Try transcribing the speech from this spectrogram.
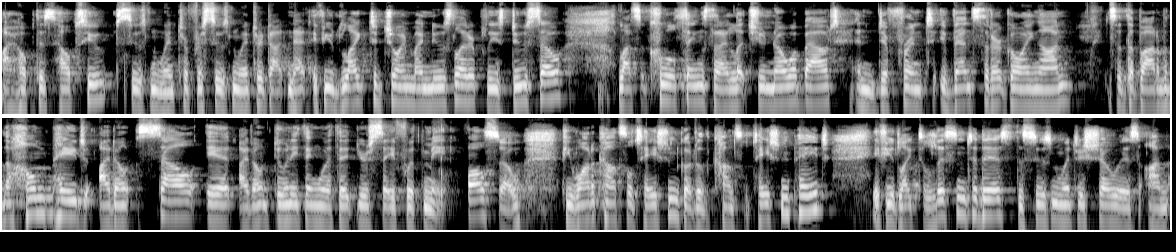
I hope this helps you. Susan Winter for SusanWinter.net. If you'd like to join my newsletter, please do so. Lots of cool things that I let you know about and different events that are going on. It's at the bottom of the homepage. I don't sell it, I don't do anything with it. You're safe with me. Also, if you want a consultation, go to the consultation page. If you'd like to listen to this, the Susan Winter Show is on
